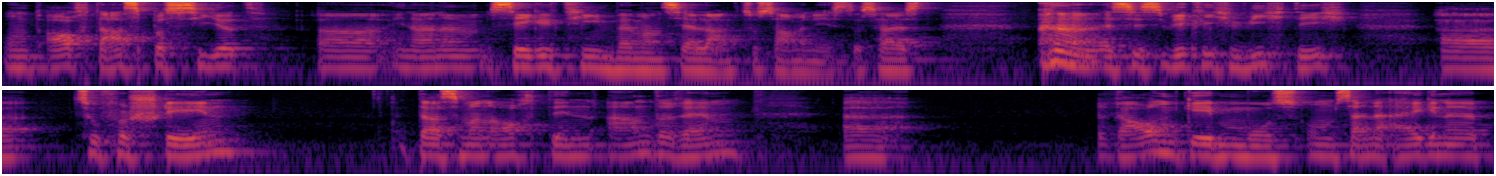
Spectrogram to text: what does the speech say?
Und auch das passiert äh, in einem Segelteam, wenn man sehr lang zusammen ist. Das heißt, es ist wirklich wichtig äh, zu verstehen, dass man auch den anderen äh, Raum geben muss, um seine eigene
